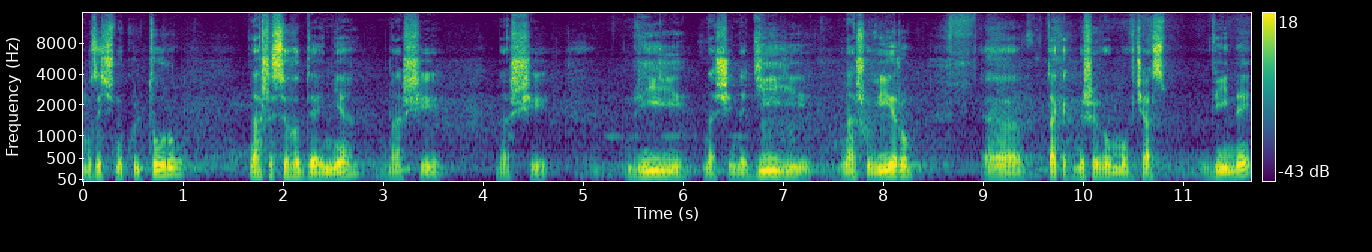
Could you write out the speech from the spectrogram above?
музичну культуру, наше сьогодення, наші, наші мрії, наші надії, нашу віру, Е, так як ми живемо в час війни.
